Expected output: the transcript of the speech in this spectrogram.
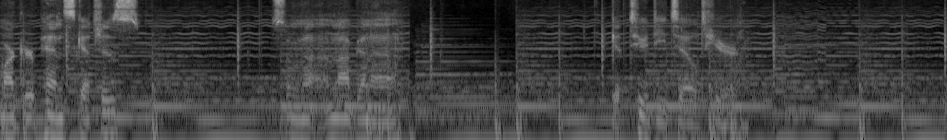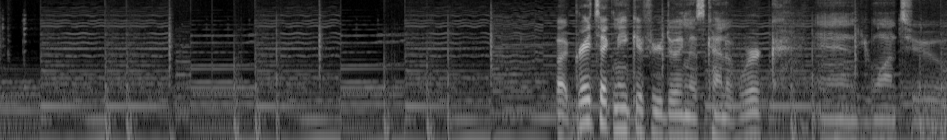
marker pen sketches. So I'm not, I'm not gonna get too detailed here. But great technique if you're doing this kind of work and you want to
